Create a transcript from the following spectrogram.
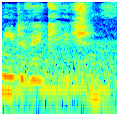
need a vacation.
